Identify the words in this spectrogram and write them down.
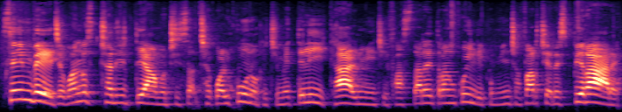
Se invece quando ci agitiamo ci sa- c'è qualcuno che ci mette lì calmi, ci fa stare tranquilli, comincia a farci respirare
